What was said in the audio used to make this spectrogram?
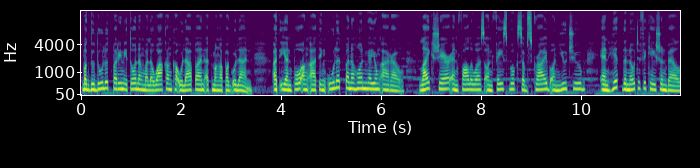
magdudulot pa rin ito ng malawakang kaulapan at mga pag-ulan. At iyan po ang ating ulat panahon ngayong araw. Like, share, and follow us on Facebook, subscribe on YouTube, and hit the notification bell.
